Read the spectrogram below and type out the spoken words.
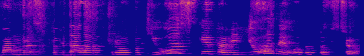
вам розповідала про кіоски, павільйони, от ото все.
